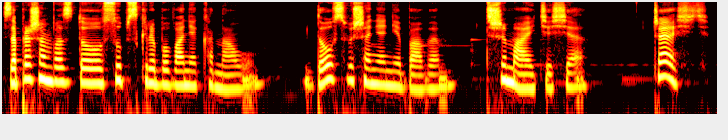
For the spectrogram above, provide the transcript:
Zapraszam Was do subskrybowania kanału. Do usłyszenia niebawem. Trzymajcie się. Cześć!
